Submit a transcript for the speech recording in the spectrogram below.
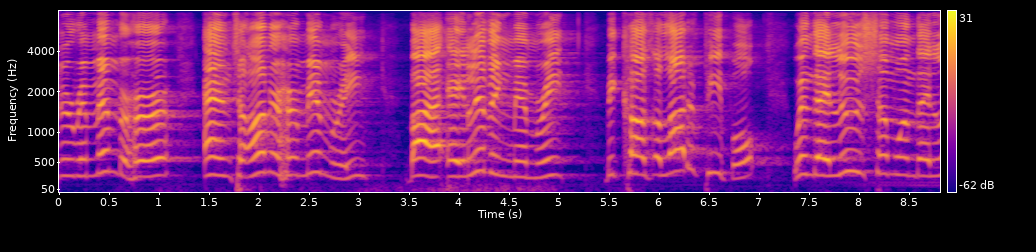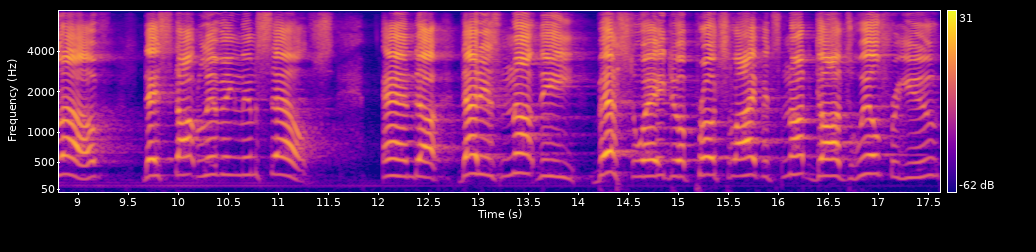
to remember her and to honor her memory by a living memory because a lot of people, when they lose someone they love, they stop living themselves. And uh, that is not the best way to approach life. It's not God's will for you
